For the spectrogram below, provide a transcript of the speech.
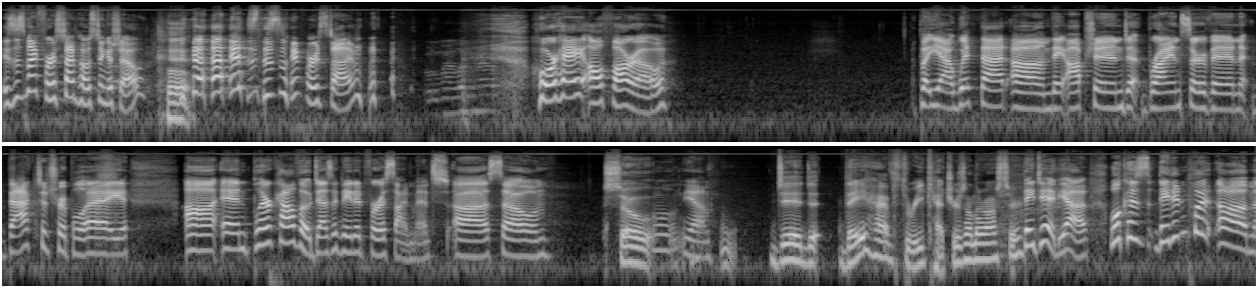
Is this my first time hosting a show? is this my first time? Who am I looking at? Jorge Alfaro. But yeah, with that, um, they optioned Brian Serven back to AAA, uh, and Blair Calvo designated for assignment. Uh, so So yeah, did they have three catchers on the roster? they did. Yeah, well, because they didn't put um,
